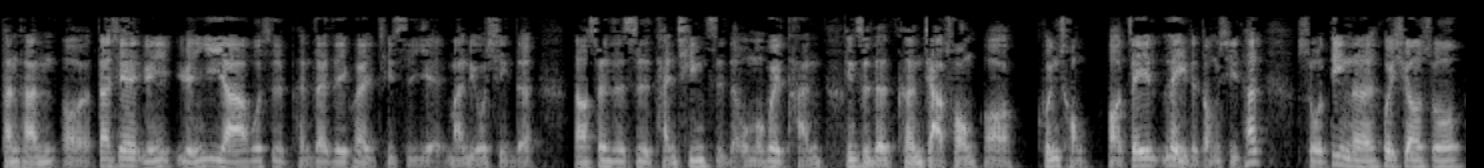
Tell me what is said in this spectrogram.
谈谈呃，但现在园园艺啊，或是盆栽这一块其实也蛮流行的，然后甚至是谈亲子的，我们会谈亲子的可能甲虫哦、昆虫哦、这一类的东西，它。锁定呢，会希望说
